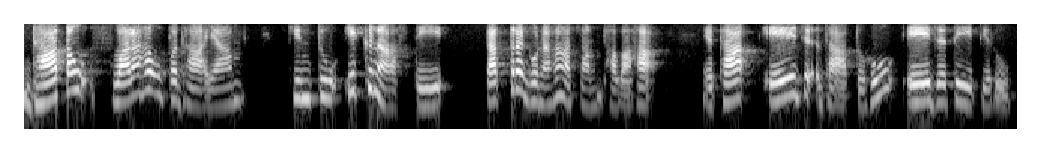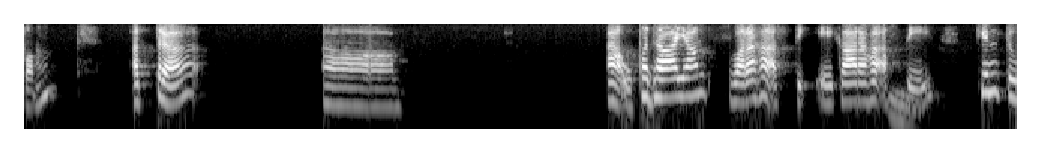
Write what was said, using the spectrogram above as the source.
धातौ स्वरः उपधायां किन्तु इक् नास्ति तत्र गुणः असम्भवः यथा एज् धातुः एजति इति रूपम् अत्र उपधायां स्वरः अस्ति एकारः अस्ति हम्म। किन्तु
